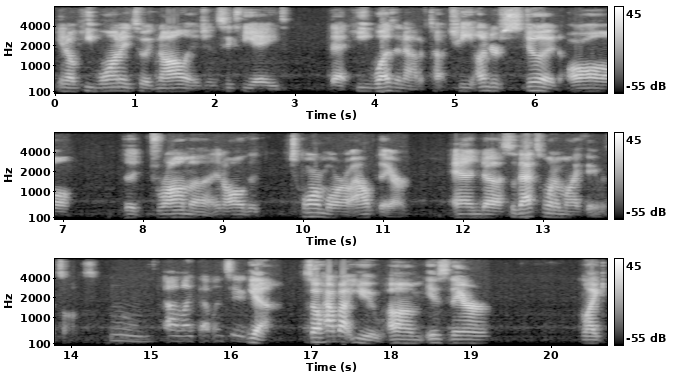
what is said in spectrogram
you know, he wanted to acknowledge in '68 that he wasn't out of touch. He understood all the drama and all the turmoil out there. And uh, so that's one of my favorite songs. Mm, I like that one too. Yeah. So how about you? Um, is there like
